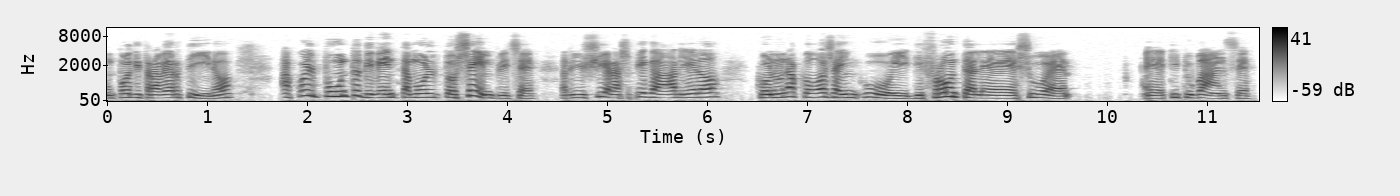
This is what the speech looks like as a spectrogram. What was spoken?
un po' di travertino, a quel punto diventa molto semplice riuscire a spiegarglielo con una cosa in cui di fronte alle sue eh, titubanze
